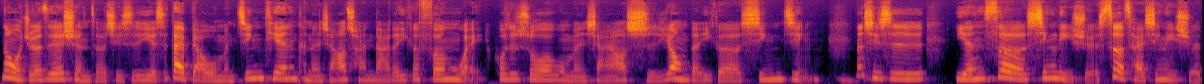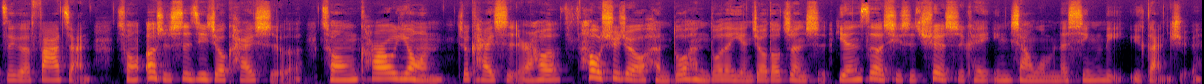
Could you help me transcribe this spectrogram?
那我觉得这些选择其实也是代表我们今天可能想要传达的一个氛围，或是说我们想要使用的一个心境。那其实。颜色心理学、色彩心理学这个发展从二十世纪就开始了，从 Carl Jung 就开始，然后后续就有很多很多的研究都证实，颜色其实确实可以影响我们的心理与感觉。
